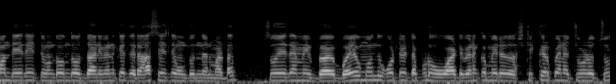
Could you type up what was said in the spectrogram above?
మందు ఏదైతే ఉంటుందో దాని వెనక అయితే రాసి అయితే ఉంటుందన్నమాట. సో ఏదైనా మీ బయో మందు కొట్టేటప్పుడు వాటి వెనక మీరు స్టిక్కర్ పైన చూడొచ్చు.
